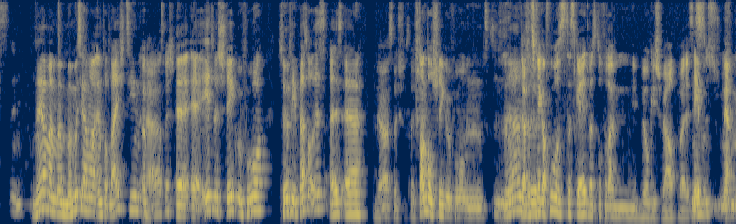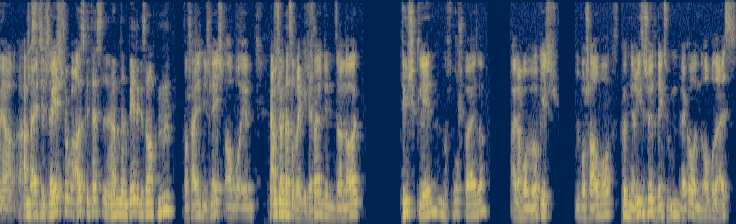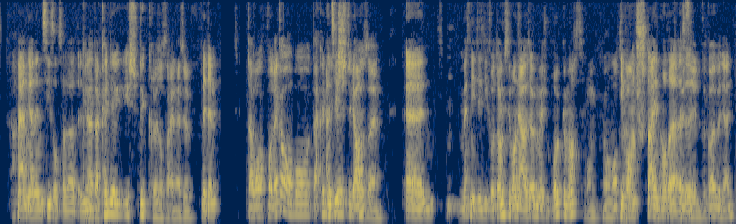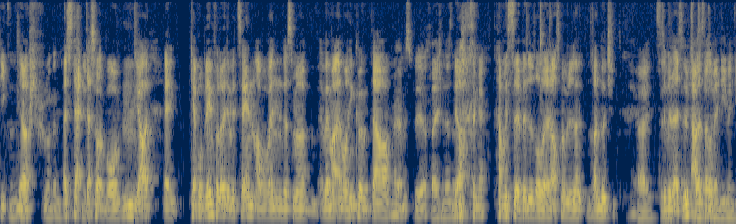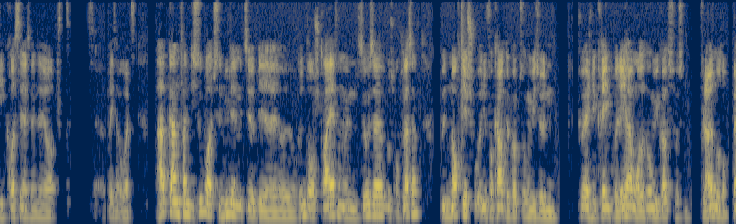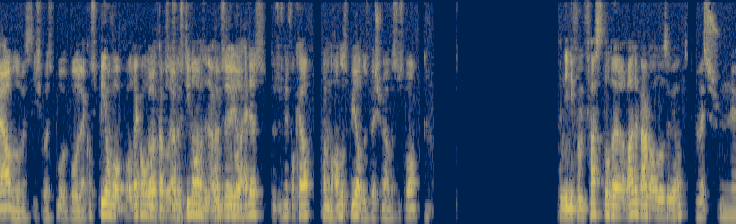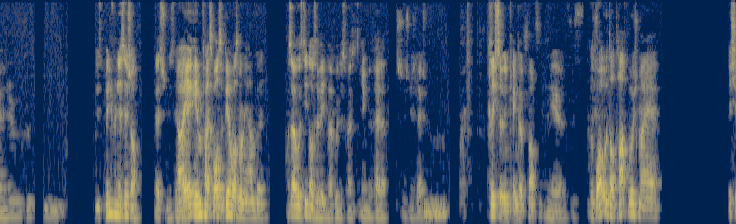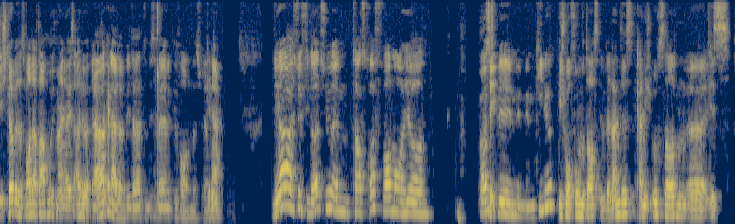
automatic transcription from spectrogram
Naja, man, man, man muss ja mal einen Vergleich ziehen, ob ja, ist äh, äh, edles Steak au four so viel besser ist als äh, Ja, ist recht, ist recht. Standardsteak au four. Und ja, Ja, das so. Steak auf Fuß ist das Geld, was du verlangen, nicht wirklich wert, weil es Nee, ist, ist, wir, wir haben es zu schlecht. sogar ausgetestet und haben dann beide gesagt, hm, wahrscheinlich nicht schlecht, aber eben, wir haben Ich schon fand- bessere ich gegessen. fand den Salat tischklein in der Vorspeise. Also, der war wirklich überschaubar. Könnte eine riesen Schüssel, da denkst du, hm, lecker, und, aber da ist, Wir hatten ja den Caesar-Salat in- ja, da könnte ein Stück größer sein. Also, mit dem, da war, war lecker, aber da könnte ein sich, Stück ja. größer sein. äh, weiß nicht, die, die Cordons, die waren ja aus irgendwelchen Brot gemacht. Die waren steinhart, also, der Gabel, wenn du anpiekst, Ja. also da, das war, war hm, ja, äh, kein Problem für Leute mit Zähnen, aber wenn das mal, wenn mal einer hinkommt, da, Ja, da müsst ihr aufweichen lassen. Ja. die Zunge. da musst du ein bisschen dort erstmal ein bisschen dran lutschen. Ja, So ein bisschen als Lutsch. Ja, ist was besser, wenn die, wenn die kross sind, als wenn sie ja, Prise Awards. Hauptgang fand ich super, hatte so Nudeln mit so äh, Rinderstreifen und Soße, das war klasse. Und Nachtisch war irgendwie verkehrt, da gab's irgendwie so ein, ich will eine Creme Brûlée haben, oder irgendwie gab's was, Pflaumen oder Beeren oder was ich was, war, war lecker. Das Bier war, war lecker. Da gab's Also, Augustiner, haben sie hier Heddes, das ist nicht verkehrt. Haben noch anderes Bier, das weiß ich nicht mehr, was das war. Haben die nicht vom dort äh, Radeberger oder so gehabt? Weiß ich, ne, das bin ich mir nicht sicher. Weiß ich nicht. Ja, e- ebenfalls war es ein Bier, was man nicht haben will. Das Augustiner ist auf jeden Fall gut, das kannst du trinken, Fälle. Das ist nicht schlecht. Kriegst du in keinen Kopfschmerzen. Nee, das war auch der Tag, wo ich mein, ich, ich glaube, das war der Tag, wo ich mein neues Auto ja, hatte. genau, da, da, da bist du leider mitgefahren, das stimmt. Genau. Ja, so viel dazu. Ähm, tags drauf waren wir hier Also ich- im, im, im Kino. Ich war vormittags in Belandes, kann ich auch sagen, äh, ist,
